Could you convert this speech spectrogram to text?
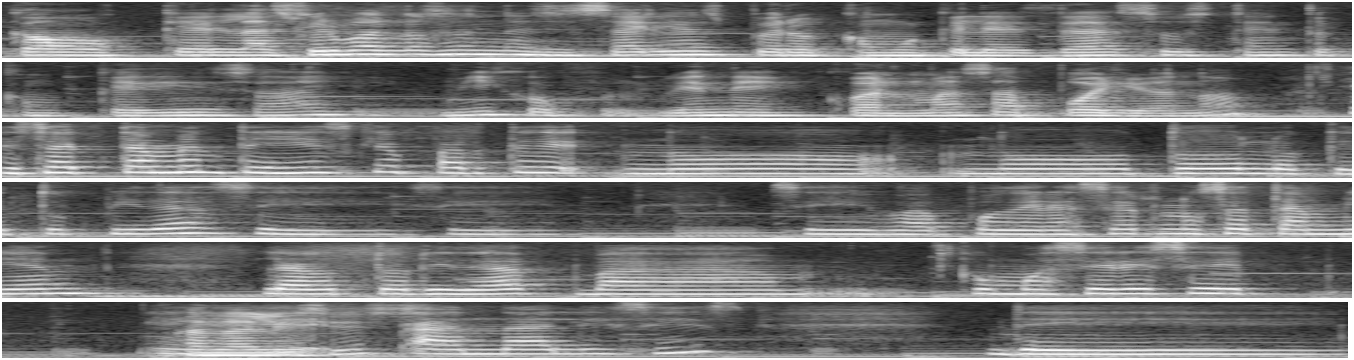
como que las firmas no son necesarias, pero como que les da sustento, como que dices, ay, mi hijo, pues viene con más apoyo, ¿no? Exactamente, y es que aparte no, no todo lo que tú pidas se, se, se va a poder hacer. O sea, también la autoridad va como a hacer ese eh, análisis, análisis de,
